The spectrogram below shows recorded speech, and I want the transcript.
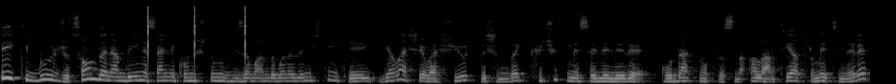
Peki Burcu son dönemde yine seninle konuştuğumuz bir zamanda bana demiştin ki yavaş yavaş yurt dışında küçük meseleleri odak noktasına alan tiyatro metinleri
